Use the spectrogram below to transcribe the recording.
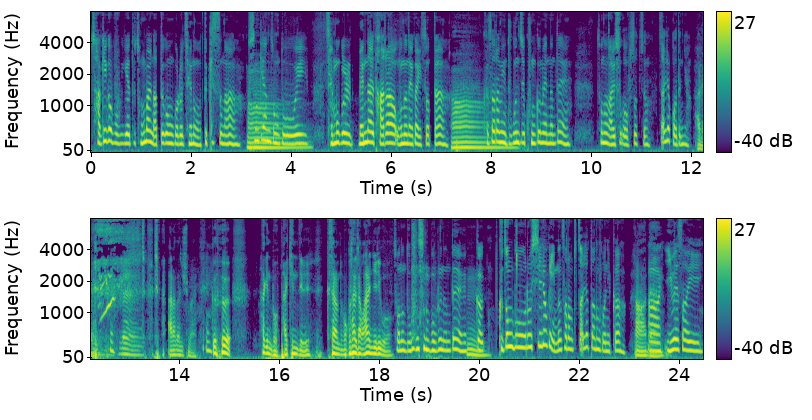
자기가 보기에도 정말 낯뜨거운 거를 쟤는 어떻게 쓰나 신기한 어. 정도의 제목을 맨날 달아오는 애가 있었다. 아. 그 사람이 누군지 궁금했는데 저는 알 수가 없었죠. 잘렸거든요. 아, 네. 네. 알아봐 주시면. 네. 그, 하긴 뭐, 밝힌들. 그 사람도 먹고 살자고 하는 일이고. 저는 누군지는 모르는데, 음. 그러니까 그 정도로 실력이 있는 사람도 잘렸다는 거니까, 아, 네. 아, 이 회사의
